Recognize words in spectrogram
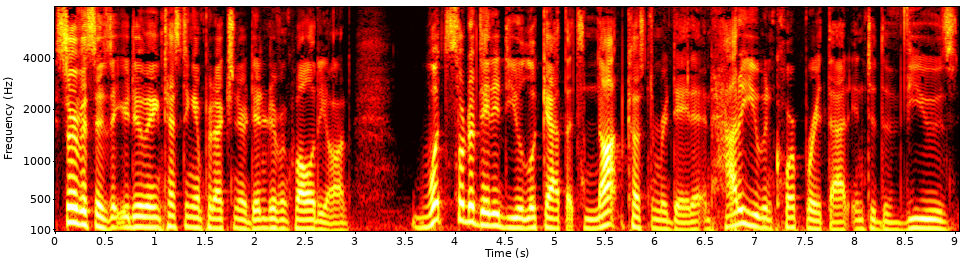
services that you're doing testing and production or data-driven quality on, what sort of data do you look at that's not customer data, and how do you incorporate that into the views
